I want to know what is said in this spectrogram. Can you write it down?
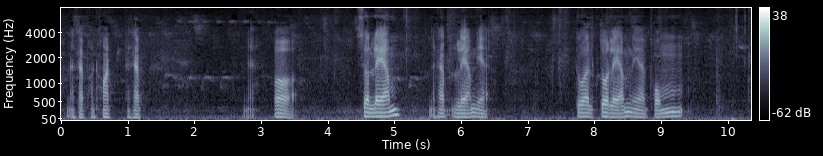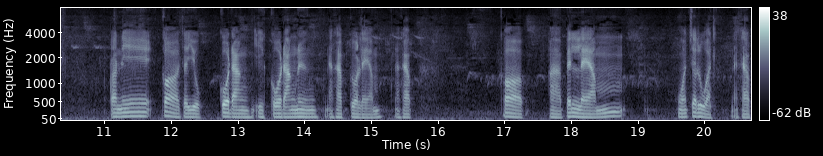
ๆนะครับฮอตๆนะครับนะก็ส่วนแหลมนะครับแหลมเนี่ยตัวตัวแหลมเนี่ยผม ตอนนี้ก็จะอยู่ กดังอีกโกดังหนึ่งนะครับ ตัวแหลมนะครับ ก็เป็นแหลมหัวจรวดนะครับ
